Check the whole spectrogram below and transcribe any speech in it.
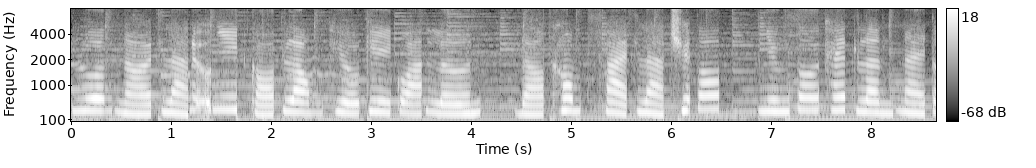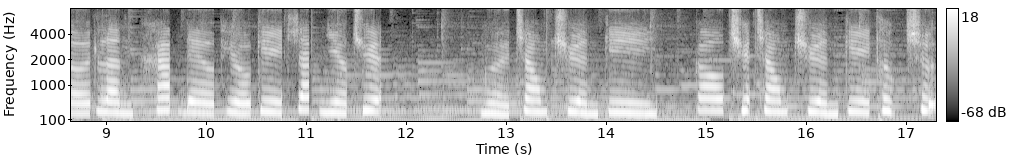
luôn nói là nữ nhi có lòng hiếu kỳ quá lớn, đó không phải là chuyện tốt. Nhưng tôi hết lần này tới lần khác đều thiếu kỳ rất nhiều chuyện. Người trong truyền kỳ Câu chuyện trong truyền kỳ thực sự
